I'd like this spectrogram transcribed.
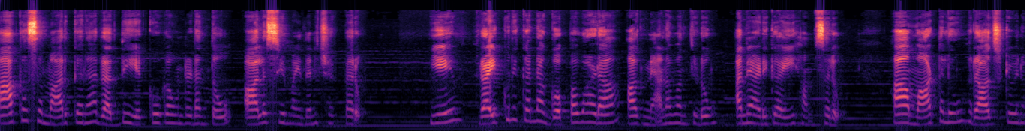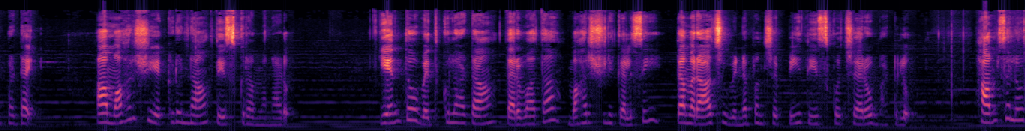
ఆకాశ మార్గాన రద్దీ ఎక్కువగా ఉండడంతో ఆలస్యమైందని చెప్పారు. ఏం రైకుని కన్నా గొప్పవాడా ఆ జ్ఞానవంతుడు అని అడిగాయి హంసలు. ఆ మాటలు రాజుకి వినపడ్డాయి. ఆ మహర్షి ఎక్కడున్నా తీసుకురమ్మన్నాడు. ఎంతో వెతుకులాట తర్వాత మహర్షిని కలిసి తమ రాజు విన్నపం చెప్పి తీసుకొచ్చారు భటులు. హంసలు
